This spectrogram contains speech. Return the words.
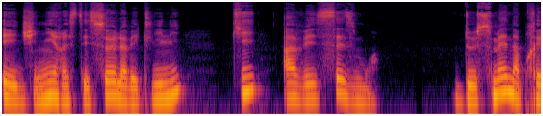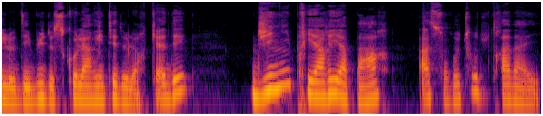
et Ginny restait seule avec Lily, qui avait seize mois. Deux semaines après le début de scolarité de leur cadet, Ginny prit Harry à part à son retour du travail.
